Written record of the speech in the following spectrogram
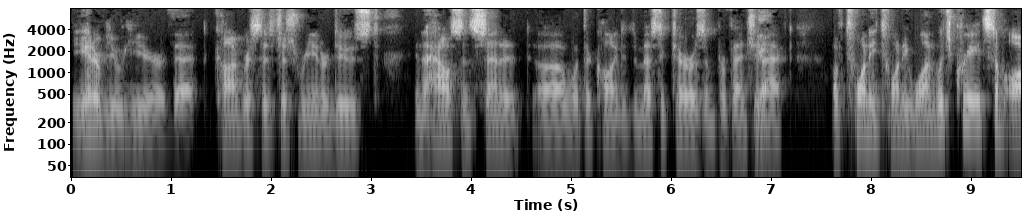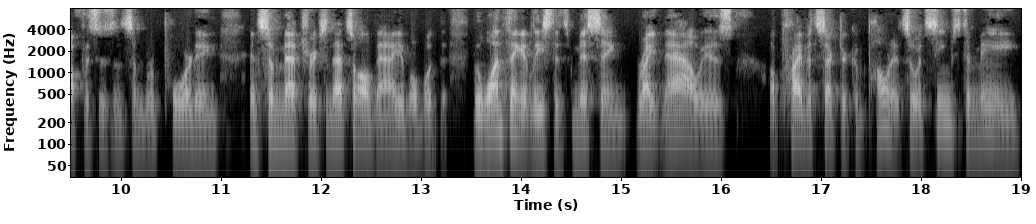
the interview here that Congress has just reintroduced in the House and Senate uh, what they're calling the Domestic Terrorism Prevention yeah. Act of 2021, which creates some offices and some reporting and some metrics, and that's all valuable. But the, one thing, at least, that's missing right now is a private sector component. So it seems to me,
